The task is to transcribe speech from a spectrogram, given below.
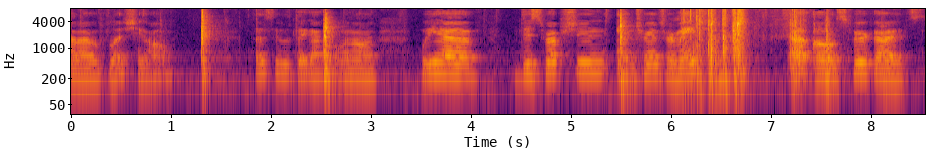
thought I would bless y'all. Let's see what they got going on. We have disruption and transformation. Uh-oh, spirit guides.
